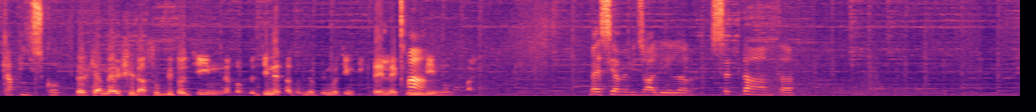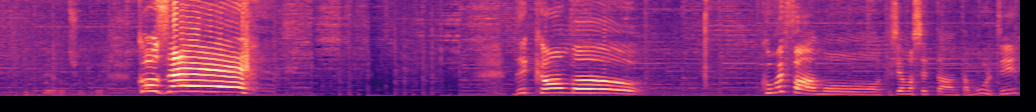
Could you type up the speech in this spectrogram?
capisco. Perché a me è uscita subito Gin. Proprio Gin è stato il mio primo 5 stelle, quindi Ah. non ho mai. Beh, sì, avevi già l'healer. 70. Il vero 5. Cos'è? The combo! Come famo che siamo a 70? Multi?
